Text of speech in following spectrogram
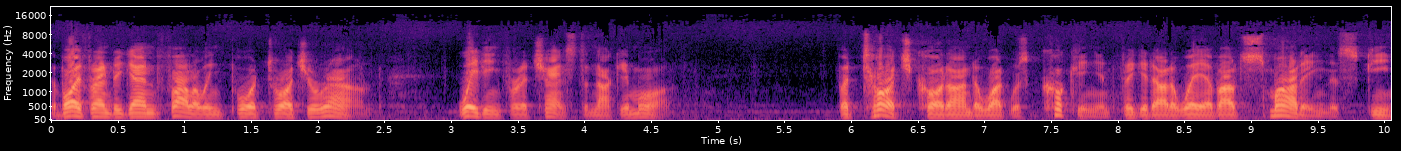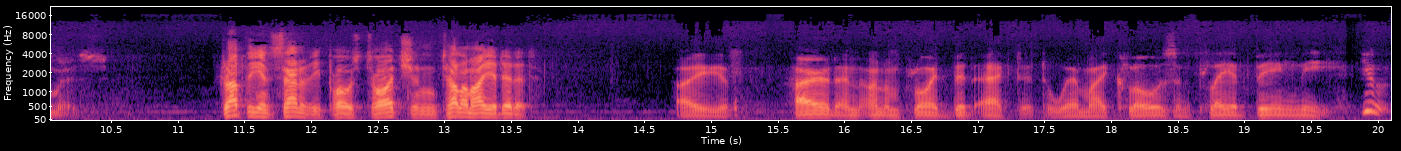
The boyfriend began following poor Torch around, waiting for a chance to knock him off. But Torch caught on to what was cooking and figured out a way of outsmarting the schemers. Drop the insanity post, Torch, and tell them how you did it. I uh, hired an unemployed bit actor to wear my clothes and play at being me. You.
